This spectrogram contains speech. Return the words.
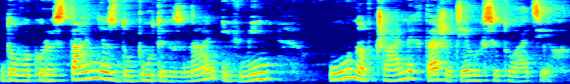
до використання здобутих знань і вмінь у навчальних та життєвих ситуаціях.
